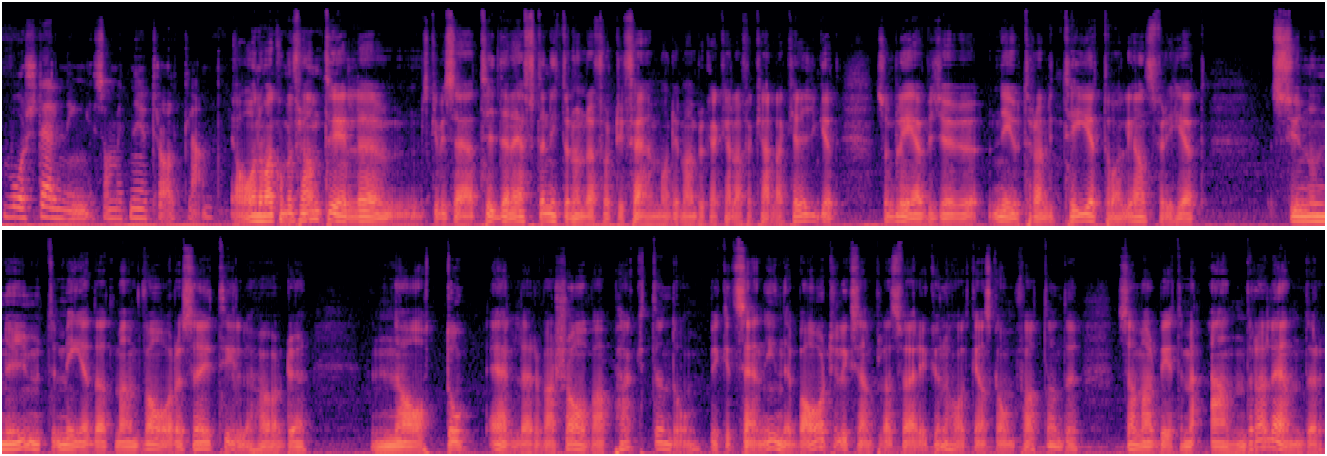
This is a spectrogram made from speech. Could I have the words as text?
vår ställning som ett neutralt land? Ja, när man kommer fram till eh, ska vi säga, tiden efter 1945 och det man brukar kalla för kalla kriget så blev ju neutralitet och alliansfrihet synonymt med att man vare sig tillhörde NATO eller Warszawapakten då, vilket sen innebar till exempel att Sverige kunde ha ett ganska omfattande samarbete med andra länder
